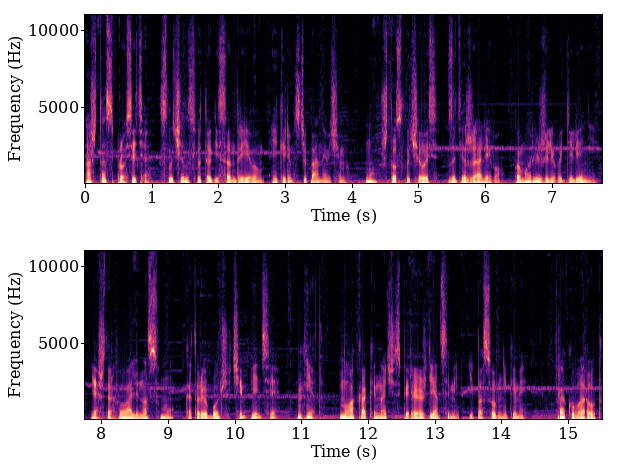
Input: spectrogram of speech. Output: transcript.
А что, спросите, случилось в итоге с Андреевым Игорем Степановичем – ну, что случилось? Задержали его, помурыжили в отделении и оштрафовали на сумму, которая больше, чем пенсия. Нет, ну а как иначе с перерожденцами и пособниками? Враг у ворот,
